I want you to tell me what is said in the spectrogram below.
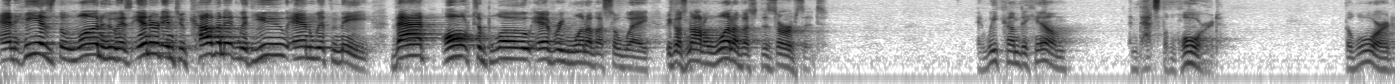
And He is the one who has entered into covenant with you and with me. That ought to blow every one of us away because not a one of us deserves it. And we come to Him, and that's the Lord. The Lord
